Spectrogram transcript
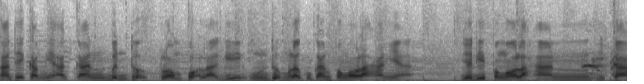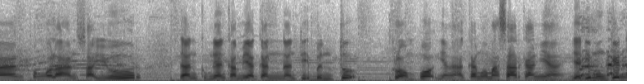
nanti kami akan bentuk kelompok lagi untuk melakukan pengolahannya. Jadi pengolahan ikan, pengolahan sayur, dan kemudian kami akan nanti bentuk kelompok yang akan memasarkannya. Jadi mungkin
